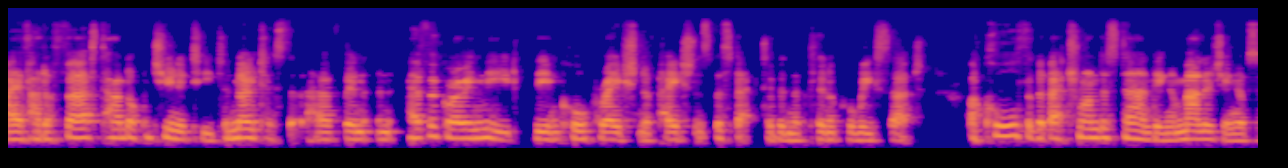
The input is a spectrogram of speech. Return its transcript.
I have had a first hand opportunity to notice that there have been an ever growing need for the incorporation of patients' perspective in the clinical research a call for the better understanding and managing of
